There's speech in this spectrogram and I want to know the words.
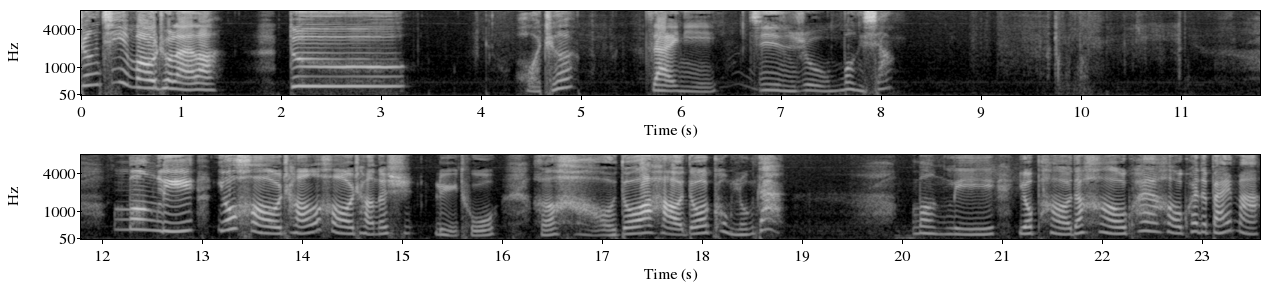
蒸汽冒出来了，嘟！火车载你进入梦乡。梦里有好长好长的旅旅途和好多好多恐龙蛋。梦里有跑得好快好快的白马，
